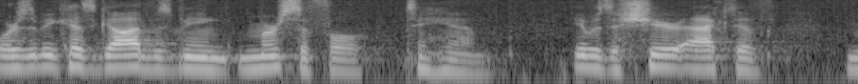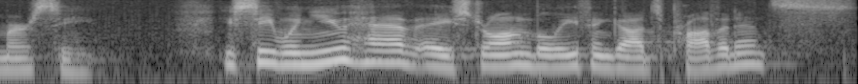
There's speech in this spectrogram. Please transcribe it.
Or is it because God was being merciful to him? It was a sheer act of mercy. You see, when you have a strong belief in God's providence,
